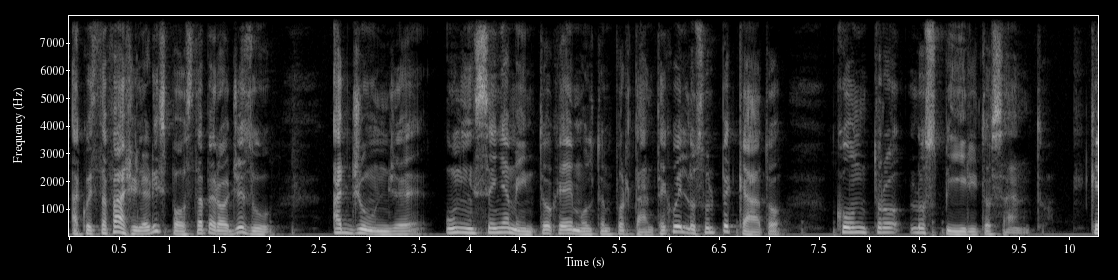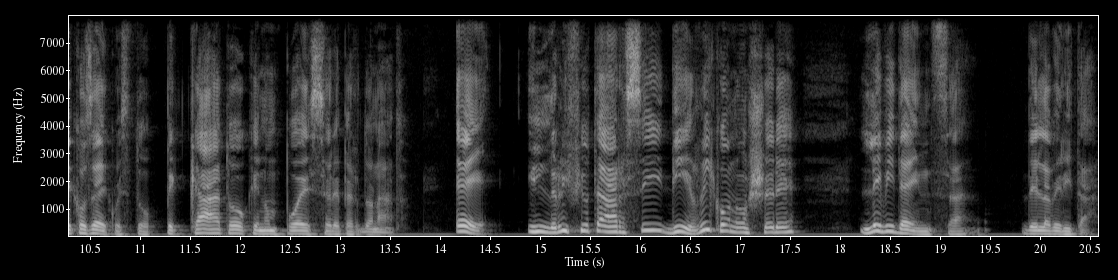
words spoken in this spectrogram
A questa facile risposta però Gesù aggiunge un insegnamento che è molto importante, quello sul peccato contro lo Spirito Santo. Che cos'è questo peccato che non può essere perdonato? È il rifiutarsi di riconoscere l'evidenza della verità,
